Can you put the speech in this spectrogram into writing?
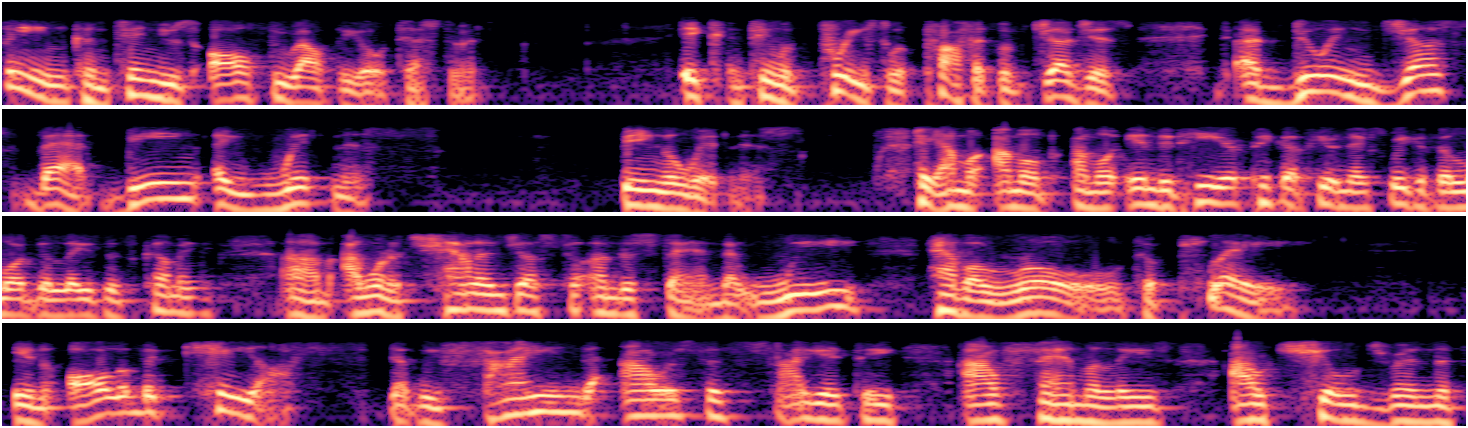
theme continues all throughout the Old Testament. It continues with priests, with prophets, with judges, uh, doing just that, being a witness. Being a witness. Hey, I'm going I'm I'm to end it here, pick up here next week if the Lord delays its coming. Um, I want to challenge us to understand that we have a role to play in all of the chaos that we find our society, our families, our children,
